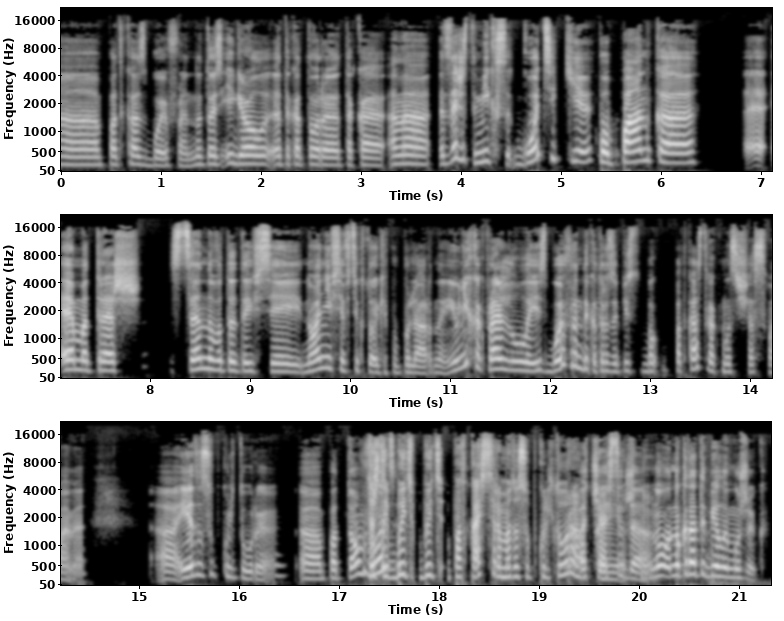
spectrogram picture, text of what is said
а, подкаст boyfriend. Ну, то есть e-girl — это которая такая... Она... Это, знаешь, это микс готики, поп-панка, э, эмо-трэш сцены вот этой всей. Но они все в ТикТоке популярны. И у них, как правило, есть бойфренды, которые записывают подкасты, как мы сейчас с вами. А, И это субкультуры. А, Потом... Подожди, вот- быть, быть подкастером — это субкультура? Отчасти, да. конечно. Ну, но когда ты белый мужик.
